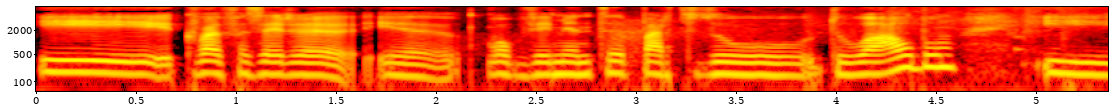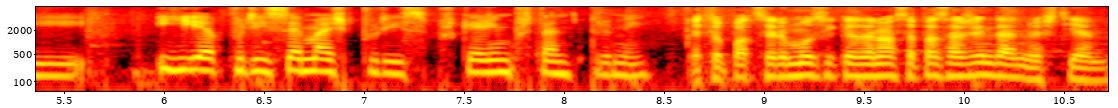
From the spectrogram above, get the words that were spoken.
e que vai fazer, eh, eh, obviamente, parte do, do álbum e, e é por isso, é mais por isso, porque é importante para mim, Então pode ser a música da nossa passagem de ano este ano,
